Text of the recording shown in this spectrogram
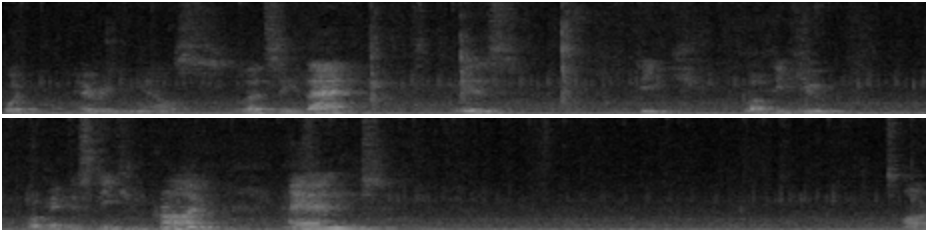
put everything else, let's see, that is dq, well, dq, okay, it's dq prime, and All right,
